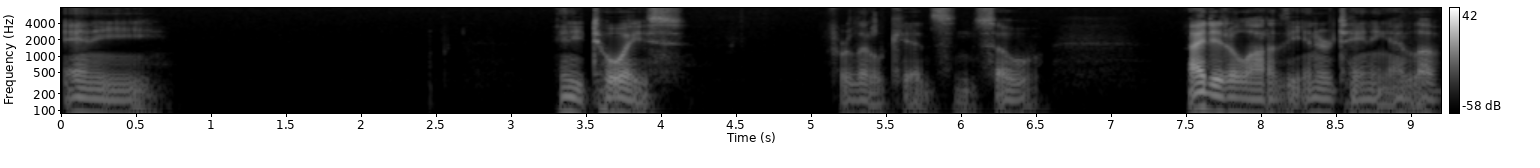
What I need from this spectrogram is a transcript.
any any toys for little kids, and so I did a lot of the entertaining. I love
